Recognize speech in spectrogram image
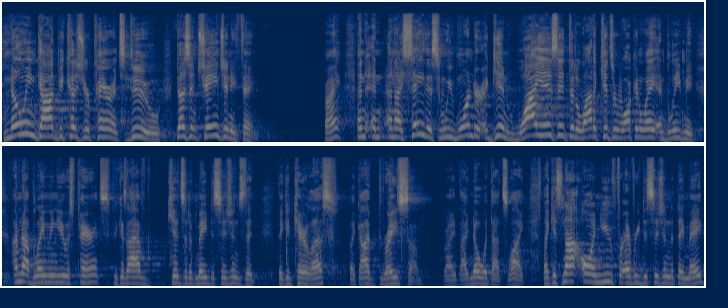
Knowing God because your parents do doesn't change anything right? And, and, and I say this, and we wonder again, why is it that a lot of kids are walking away? And believe me, I'm not blaming you as parents because I have kids that have made decisions that they could care less. Like I've raised some, right? I know what that's like. Like it's not on you for every decision that they make,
